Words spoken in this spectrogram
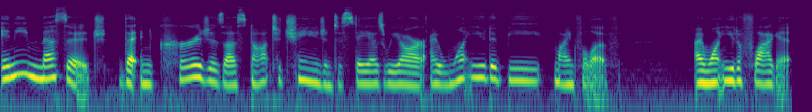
any message that encourages us not to change and to stay as we are, I want you to be mindful of. I want you to flag it.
